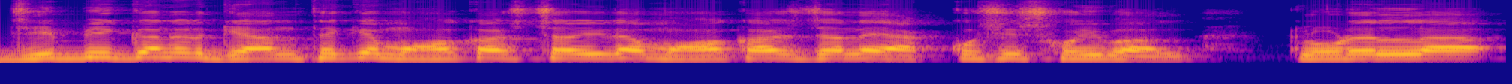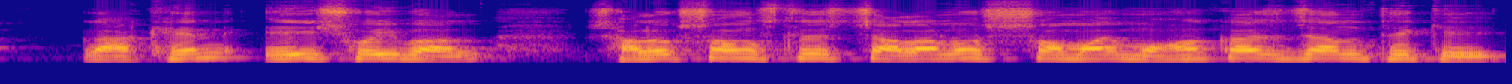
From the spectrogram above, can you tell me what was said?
জীববিজ্ঞানের জ্ঞান থেকে মহাকাশচারীরা মহাকাশযানে এককোষী শৈবাল ক্লোরেল্লা রাখেন। এই শৈবাল সালোক সংশ্লেষ চালানোর সময় মহাকাশযান থেকে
